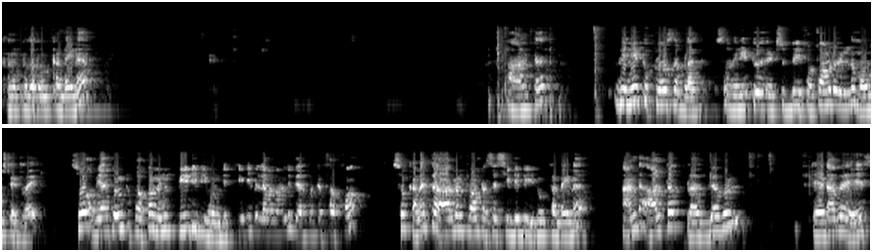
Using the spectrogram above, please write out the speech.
Connect to the root container alter we need to close the plug. So we need to it should be performed in the mount state right? So we are going to perform in pdb only. Pdb level only we are going to perform. So connect the RMAN prompt as a cdb root container and alter pluggable database.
